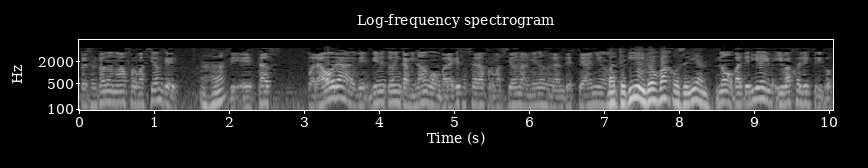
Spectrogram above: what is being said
presentando nueva formación que Si, estás por ahora viene todo encaminado como para que esa sea la formación al menos durante este año. ¿Batería y dos bajos serían? No, batería y, bajo eléctrico.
